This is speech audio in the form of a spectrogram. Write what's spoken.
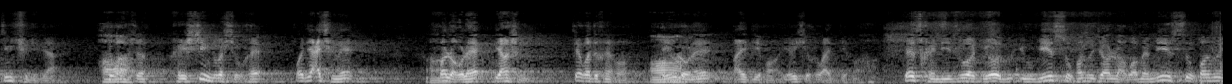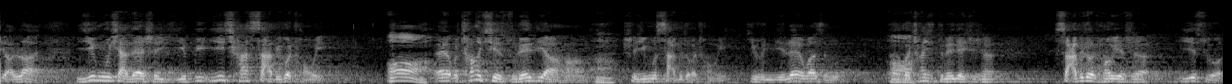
景区里面。哦这个是很适应这个小孩和年轻人和老人养生，这个都很好。哦也有老人玩的地方，也有小孩玩的地方。在村里头，主要有民宿或者叫乐，我们民宿或者叫乐，一共现在是一百一千三百个床位。哦，哎，我长期租赁的啊哈，嗯是一共三百多个床位，就是你来我走。呃哦我长期租赁的就是三百多个床位是一租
